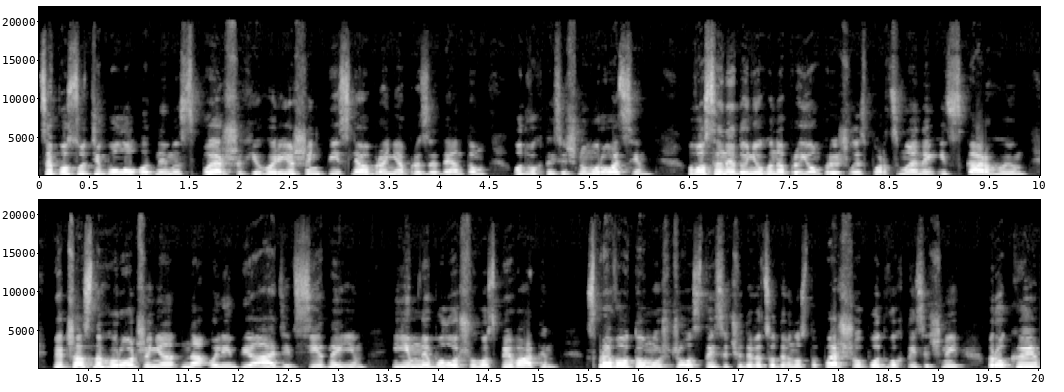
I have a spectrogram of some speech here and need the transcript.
Це по суті було одним із перших його рішень після обрання президентом у 2000 році. Восени до нього на прийом прийшли спортсмени із скаргою. Під час нагородження на Олімпіаді в Сіднеї їм не було чого співати. Справа у тому, що з 1991 по 2000 роки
